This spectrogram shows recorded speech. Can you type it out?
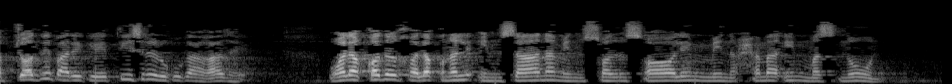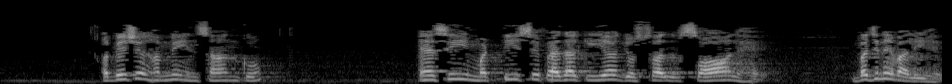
اب چودہ پارے کے تیسرے رکو کا آغاز ہے۔ وَلَقَدْ خَلَقْنَا الْإِنسَانَ مِنْ صَلْصَالٍ مِنْ حَمَئٍ مَسْنُونَ۔ اور بے شک ہم نے انسان کو ایسی مٹی سے پیدا کیا جو سلسال ہے، بجنے والی ہے۔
